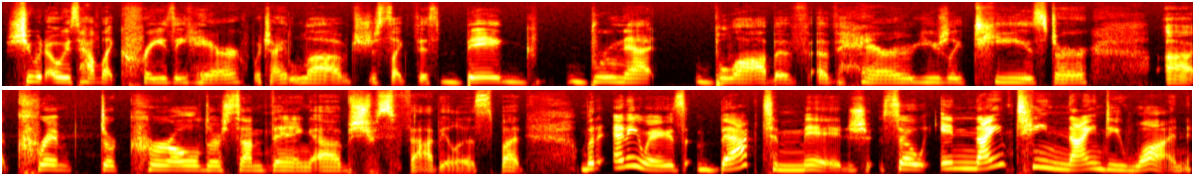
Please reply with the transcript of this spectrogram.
she would always have like crazy hair which i loved just like this big brunette blob of, of hair usually teased or uh, crimped or curled or something uh, she was fabulous but but anyways back to midge. So in 1991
